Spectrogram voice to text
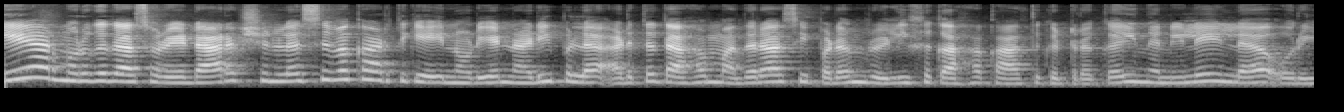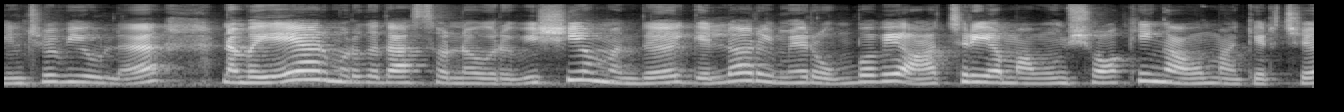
ஏஆர் முருகதாஸோடைய டைரக்ஷனில் சிவகார்த்திகேயனுடைய நடிப்பில் அடுத்ததாக மதராசி படம் ரிலீஸுக்காக காத்துக்கிட்டு இருக்கு. இந்த நிலையில் ஒரு இன்டர்வியூவில் நம்ம ஏஆர் முருகதாஸ் சொன்ன ஒரு விஷயம் வந்து எல்லாரையுமே ரொம்பவே ஆச்சரியமாகவும் ஷாக்கிங்காகவும் ஆக்கிருச்சு.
